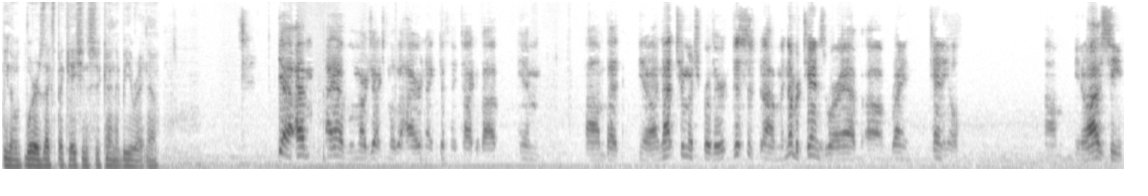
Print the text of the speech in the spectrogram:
you know, where his expectations should kind of be right now. Yeah, I'm, I have Lamar Jackson a little bit higher, and I can definitely talk about him. Um, but, you know, not too much further. This is um, number 10 is where I have uh, Ryan Tannehill. Um, you know, obviously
